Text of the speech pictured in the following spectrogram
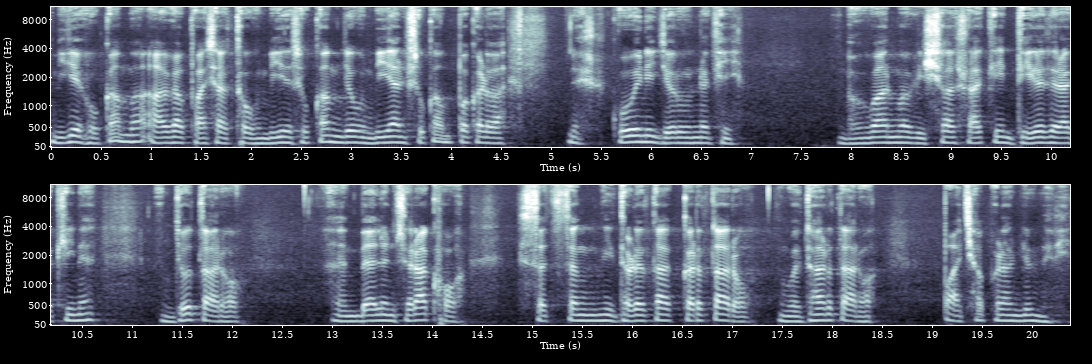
બીજે હુકામમાં આગા પાછા થવું? બીજે શું કામ જવું? બીજાને શું પકડવા? કોઈની જરૂર નથી. ભગવાનમાં વિશ્વાસ રાખીને, ધીરજ રાખીને જોતા રહો બેલેન્સ રાખો. સત્સંગની ધડતા કરતા રહો, વધારતા રહો. પાછા પડવાની જેવું નથી.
